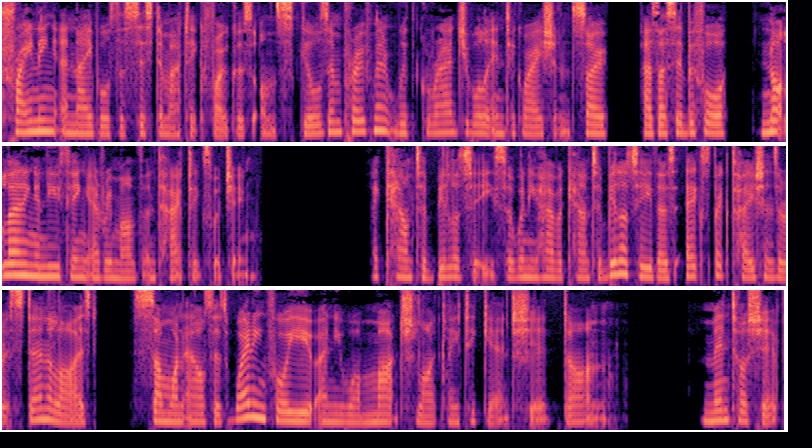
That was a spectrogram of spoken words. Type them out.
Training enables the systematic focus on skills improvement with gradual integration. So, as I said before, not learning a new thing every month and tactic switching. Accountability. So, when you have accountability, those expectations are externalized someone else is waiting for you and you are much likely to get shit done. Mentorship.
